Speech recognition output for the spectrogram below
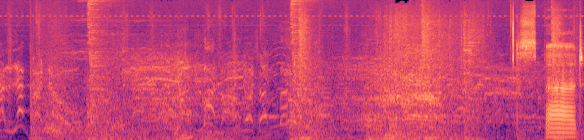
A leopard. Your mother was a. This is bad.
